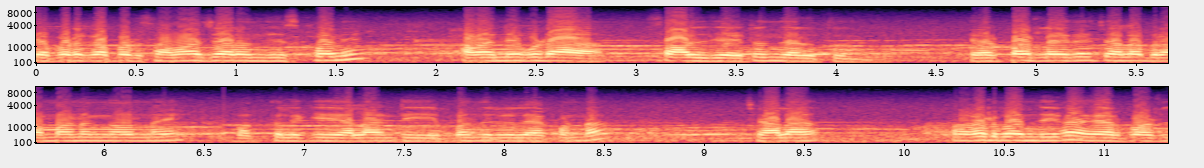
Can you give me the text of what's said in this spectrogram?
ఎప్పటికప్పుడు సమాచారం తీసుకొని అవన్నీ కూడా సాల్వ్ చేయటం జరుగుతుంది. ఏర్పాట్లు అయితే చాలా బ్రహ్మాండంగా ఉన్నాయి. భక్తులకి ఎలాంటి ఇబ్బందులు లేకుండా చాలా పకడ్బందీగా ఏర్పాట్లు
